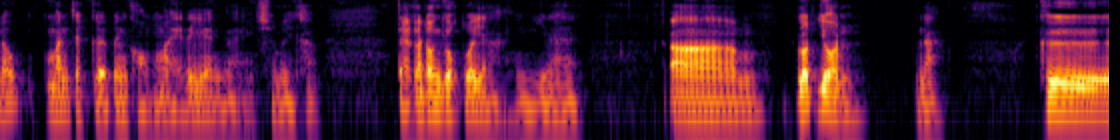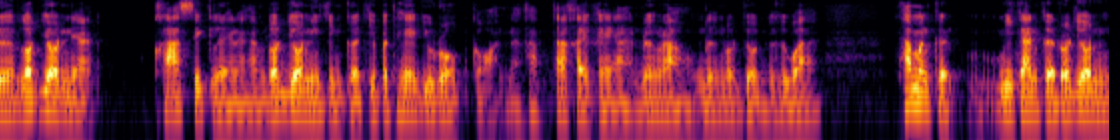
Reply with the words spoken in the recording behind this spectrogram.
แล้วมันจะเกิดเป็นของใหม่ได้ยังไงใช่ไหมครับ แต่ก็ต้องยกตัวอย่างอย่างนี้นะฮะรถยนต์นะคือรถยนต์เนี่ยคลาสสิกเลยนะครับรถยนต์จริงๆเกิดที่ประเทศยุโรปก่อนนะครับถ้าใครเคยอ่านเรื่องราวของเรื่องรถยนต์ก็คือว่า ถ้ามันเกิดมีการเกิดรถยนต์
